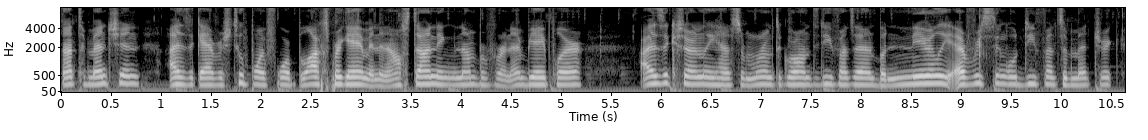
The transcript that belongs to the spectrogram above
Not to mention, Isaac averaged 2.4 blocks per game and an outstanding number for an NBA player. Isaac certainly has some room to grow on the defense end, but nearly every single defensive metric,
